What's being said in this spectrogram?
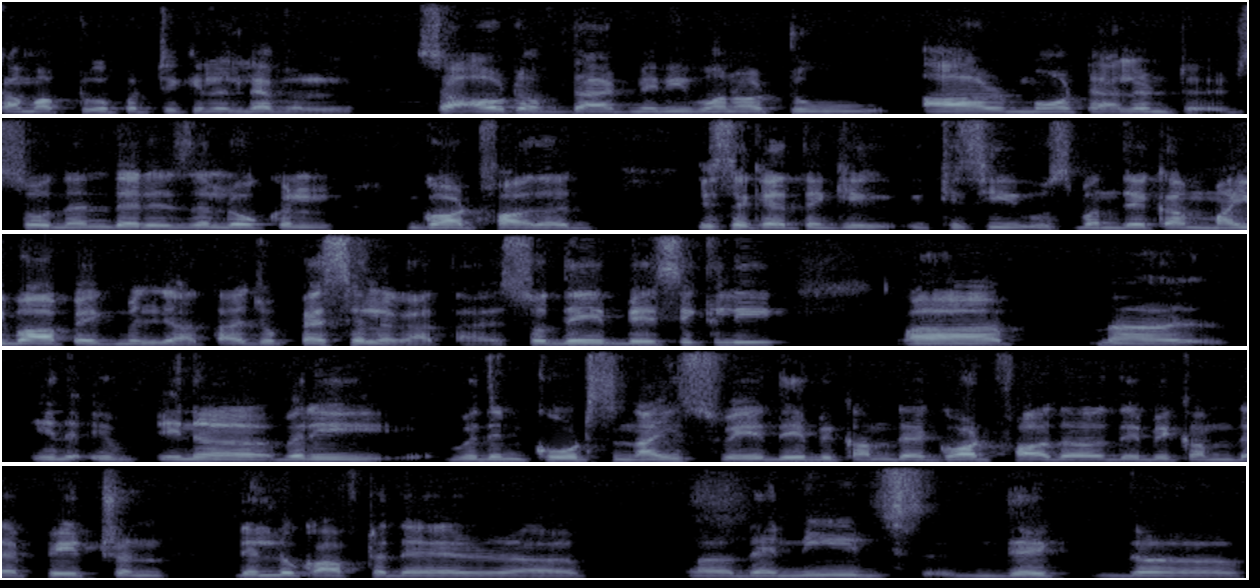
come up to a particular level. So out of that, maybe one or two are more talented. So then there is a local godfather जिसे कहते हैं कि किसी उस बंदे का माई बाप एक मिल जाता है जो पैसे लगाता है so they basically in in a very within quotes nice way they become their godfather they become their patron they look after their uh, uh, their needs they the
